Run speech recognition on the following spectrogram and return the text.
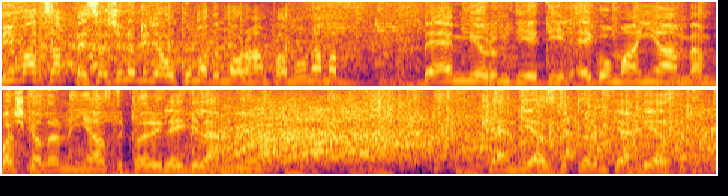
Bir WhatsApp mesajını bile okumadım Orhan Pamuk'un ama beğenmiyorum diye değil. Ego manyağım ben. Başkalarının yazdıklarıyla ilgilenmiyorum. Kendi yazdıklarım kendi yazdıklarım.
